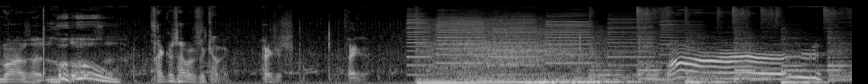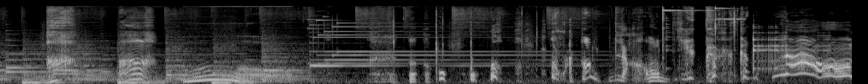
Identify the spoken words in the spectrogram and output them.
Mother. Oh! Thank you so much for coming. Thank you. Thank you. Bye. Ah! Oh! No!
